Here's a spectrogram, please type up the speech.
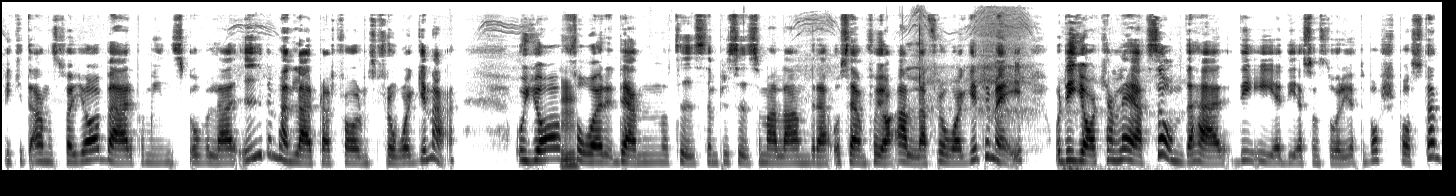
vilket ansvar jag bär på min skola i de här lärplattformsfrågorna. Och jag får den notisen precis som alla andra och sen får jag alla frågor till mig. Och det jag kan läsa om det här, det är det som står i Göteborgs-Posten.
